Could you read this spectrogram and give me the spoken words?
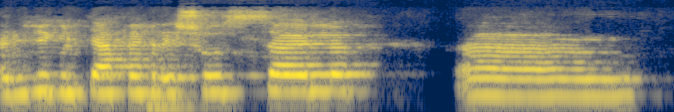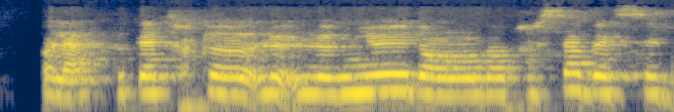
la difficulté à faire les choses seule. Voilà, peut-être que le, mieux dans, tout ça, ben, c'est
